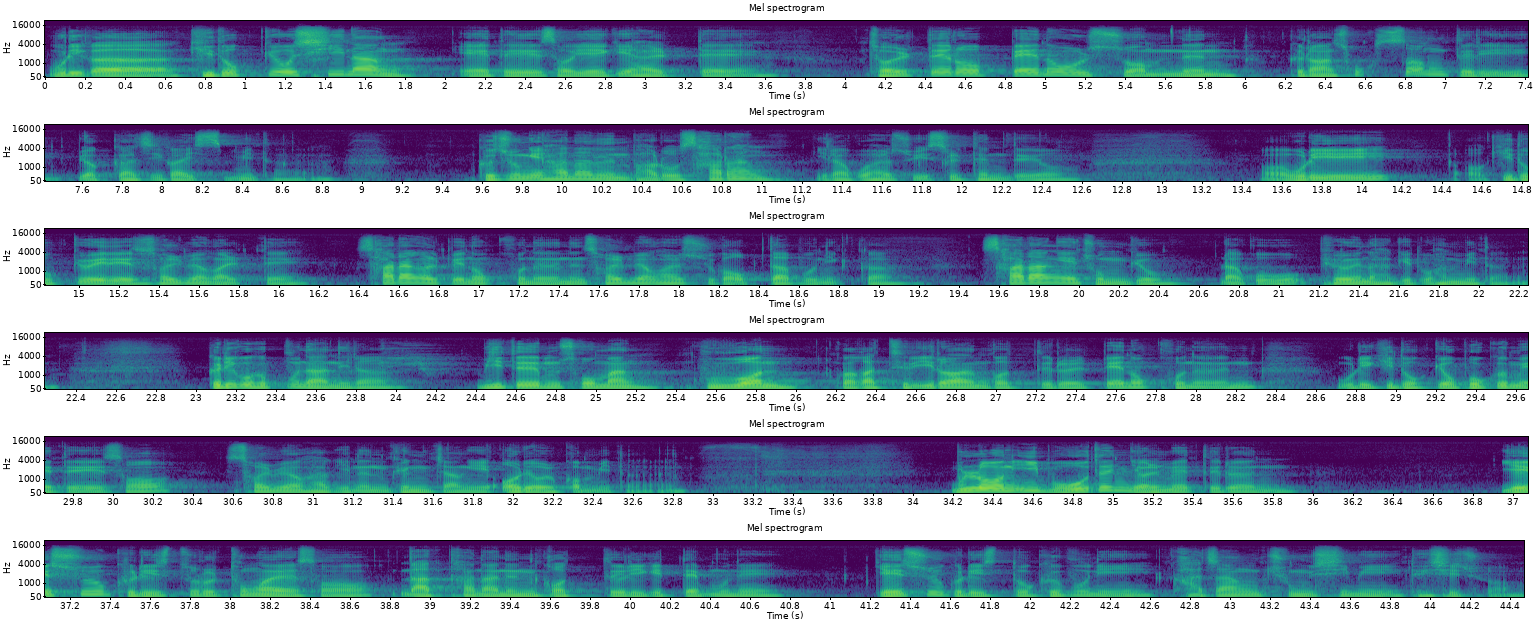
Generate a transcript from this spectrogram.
우리가 기독교 신앙에 대해서 얘기할 때 절대로 빼놓을 수 없는 그러한 속성들이 몇 가지가 있습니다. 그 중에 하나는 바로 사랑이라고 할 수 있을 텐데요. 어, 우리 어, 기독교에 대해서 설명할 때 사랑을 빼놓고는 설명할 수가 없다 보니까 사랑의 종교라고 표현하기도 합니다. 그리고 그뿐 아니라 믿음, 소망, 구원과 같은 이러한 것들을 빼놓고는 우리 기독교 복음에 대해서 설명하기는 굉장히 어려울 겁니다. 물론 이 모든 열매들은 예수 그리스도를 통하여서 나타나는 것들이기 때문에 예수 그리스도 그분이 가장 중심이 되시죠.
